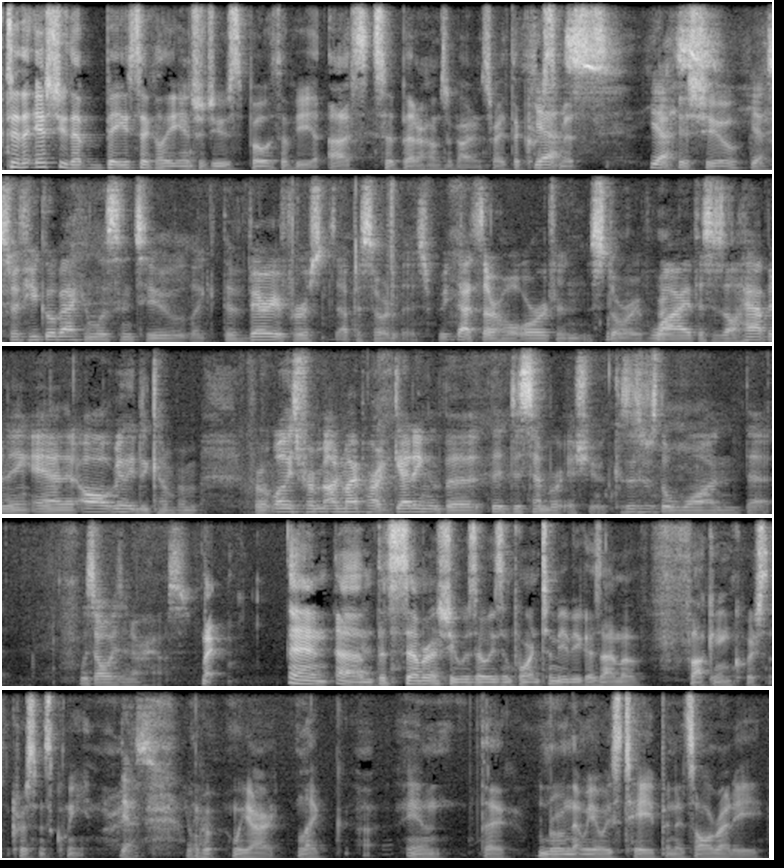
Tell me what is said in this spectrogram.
to the issue that basically introduced both of you, us to Better Homes and Gardens, right? The Christmas. yes. Yes. issue. Yes. So if you go back and listen to like the very first episode of this, we, that's our whole origin story of why this is all happening, and it all really did come from, from well, at least from on my part, getting the the December issue because this was the one that was always in our house. Right. And um, the December issue was always important to me because I'm a fucking Christmas queen. Right? Yes. are. we are like uh, in the room that we always tape, and it's already,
